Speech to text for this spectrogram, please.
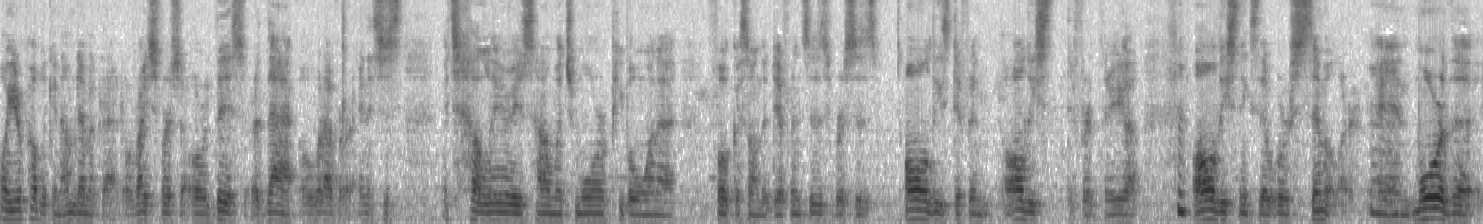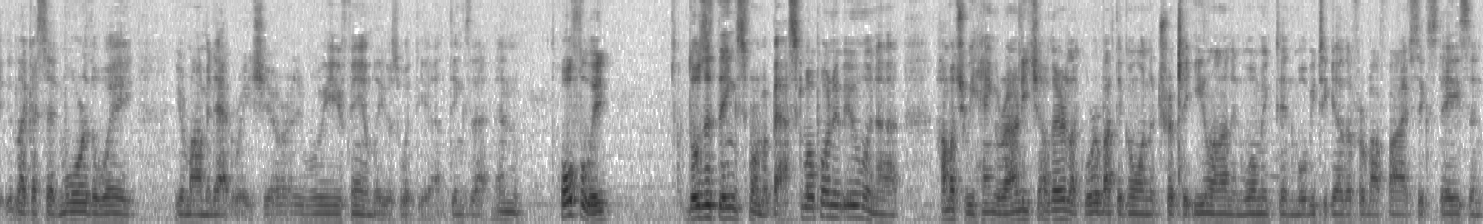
oh, you're Republican, I'm Democrat, or vice versa, or this or that or whatever. And it's just, it's hilarious how much more people want to focus on the differences versus all these different, all these different. There you go. all these things that were similar, Mhm. and more the, like I said, more the way your mom and dad raised you, or where your family was with you, and things like that. And hopefully, those are things from a basketball point of view, and uh, how much we hang around each other. Like we're about to go on a trip to Elon and Wilmington. We'll be together for about five, six days, and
